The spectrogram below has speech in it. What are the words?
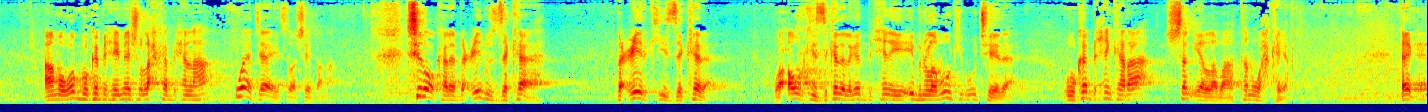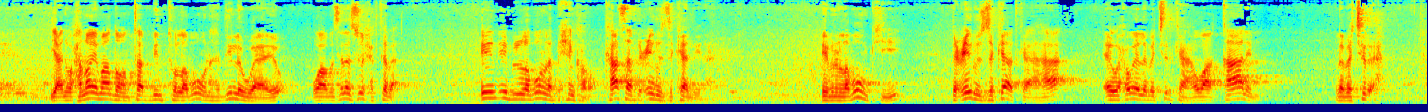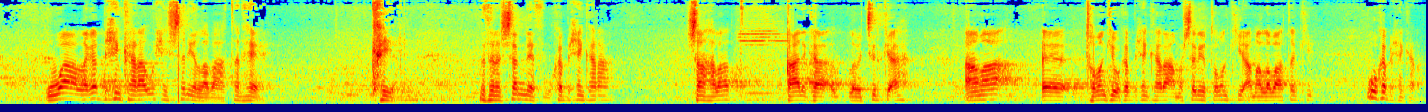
ama wan buu ka bixiyey meeshuu lax ka bixin lahaa waa jaa'is waa shay bannaan. Sidoo kale baciiru zakaa baciirkii zakada waa awrkii zakada laga bixinaya ibnu labuunkii buu u jeedaa wuu ka bixin karaa شhan iyo labaatan wax ka yar. Eg yani waxaa noo imaan doonta bintu labuun haddii la waayo waa maslada soo xigtaba in ibnu labuun la bixin karo. Kaasaa baciiru zakaad la yidhahda ibnu labuunkii baciiru zakaadka ahaa ee waxawey laba jirka ahaa waa qaalin laba jir ah. Waa laga bixin karaa wixii han iyo ka yar. Maalan han neef ka bixin karaa han halaad qaalinka laba jirka ah ama tobankii wuu ka bixin karaa ama han iyo tobankii ama labaatankii wuu ka bixin karaa.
